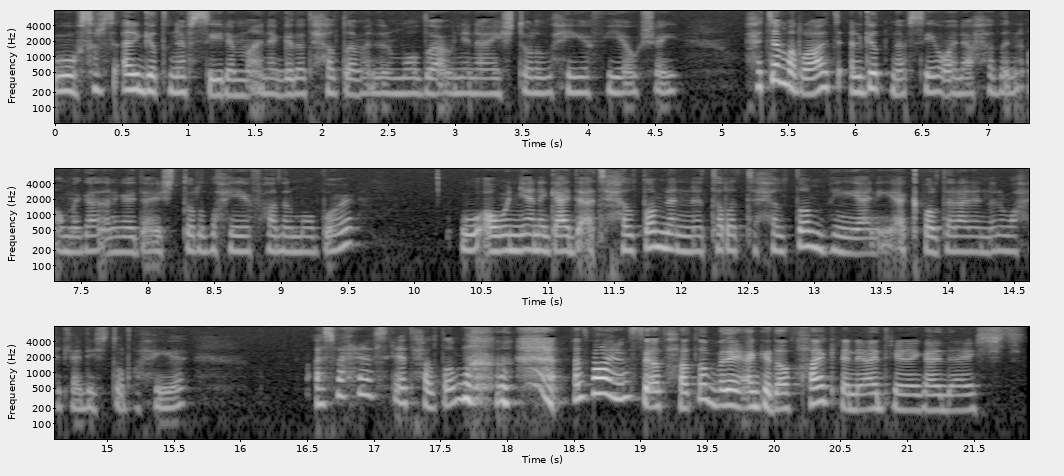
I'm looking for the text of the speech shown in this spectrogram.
وصرت ألقط نفسي لما أنا قاعدة أتحطم عن الموضوع وإني أنا أعيش دور ضحية فيه أو شيء. حتى مرات ألقط نفسي وألاحظ إن oh my أنا قاعدة أعيش دور ضحية في هذا الموضوع. أو إني أنا قاعدة أتحلطم لأن ترى التحلطم هي يعني أكبر دلالة إن الواحد قاعد يعيش دور ضحية. أسمح لنفسي إني أتحلطم؟ أسمح لنفسي أتحلطم بعدين أقعد أضحك لأني أدري أنا قاعدة أعيش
